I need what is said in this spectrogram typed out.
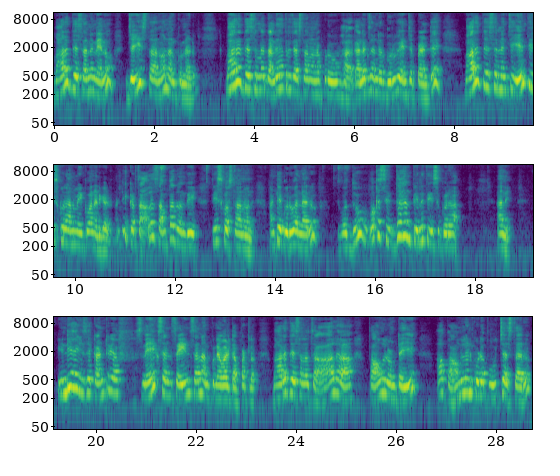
భారతదేశాన్ని నేను జయిస్తాను అని అనుకున్నాడు. భారతదేశం మీద దండయాత్ర చేస్తాను అన్నప్పుడు భా- అలెగ్జాండర్ గురువు ఏం చెప్పాడంటే భారతదేశం నుంచి ఏం తీసుకురాను మీకు? అని అడిగాడు. అంటే ఇక్కడ చాలా సంపద ఉంది తీసుకొస్తాను అని. అంటే గురువు అన్నారు వద్దు ఒక సిద్ధాంతిని తీసుకురా అని. India is a country of snakes and saints అని అనుకునేవాళ్ళు అప్పట్లో. భారతదేశంలో చాలా పాములు ఉంటాయి. ఆ పాములను కూడా పూజ చేస్తారు.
